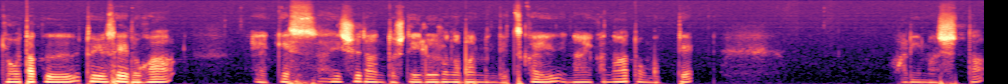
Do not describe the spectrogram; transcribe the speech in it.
供託という制度が、え決済手段としていろいろな場面で使えないかなと思って貼りました。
